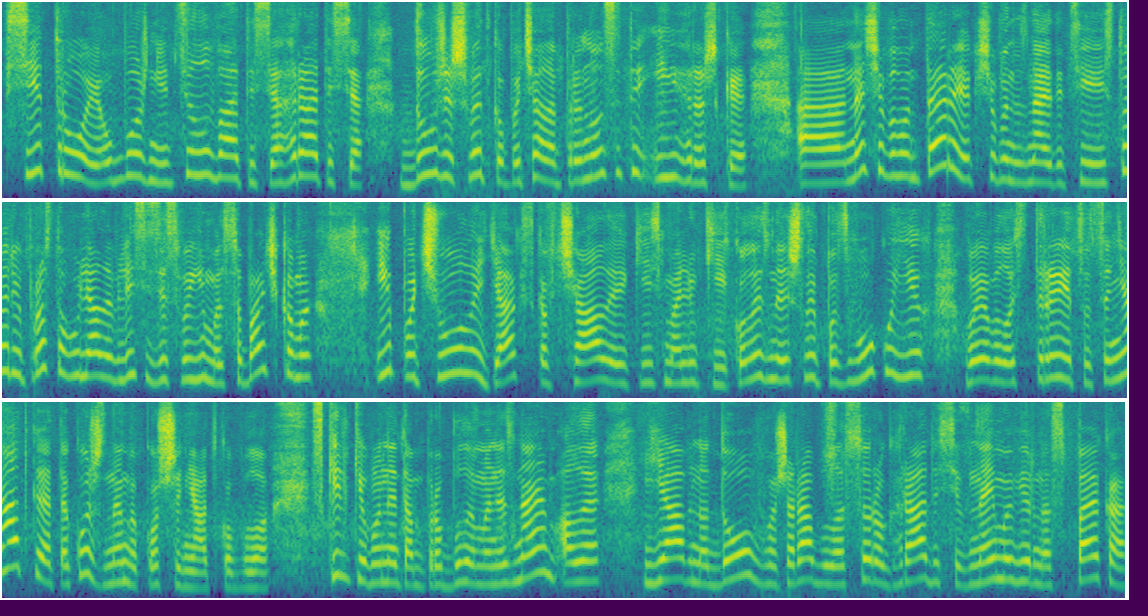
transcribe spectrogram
всі троє обожнюють цілуватися, гратися, дуже швидко почали приносити іграшки. А, наші волонтери, якщо ви не знаєте цієї історії, просто гуляли в лісі зі своїми собачками і почули, як скавчали якісь малюки. Коли знайшли по звуку їх, виявилось три цуценятки, а також з ними кошенятко було. Скільки вони там пробули, ми не знаємо, але явно довго. Жара була 40 градусів, неймовірна спека,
